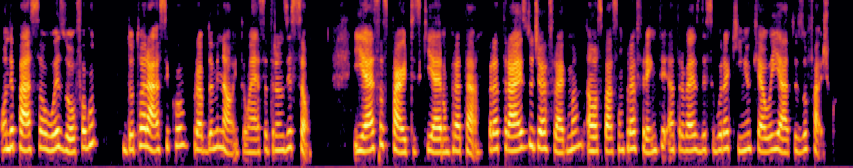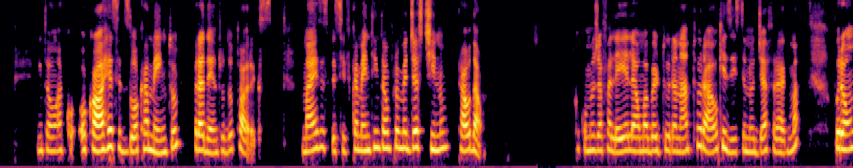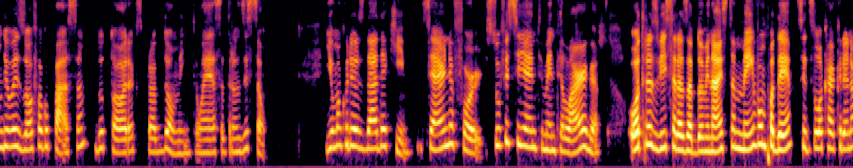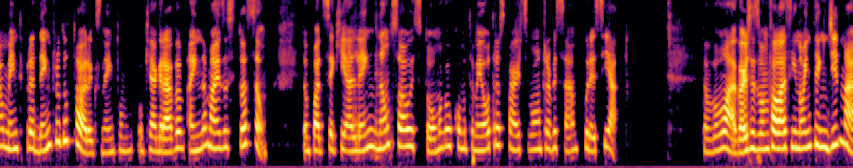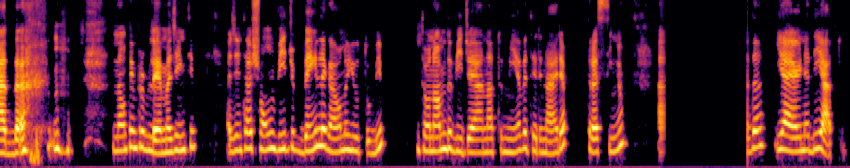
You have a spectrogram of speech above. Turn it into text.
onde passa o esôfago do torácico para o abdominal. Então, é essa transição. E essas partes que eram para estar tá para trás do diafragma, elas passam para frente através desse buraquinho que é o hiato esofágico. Então, ocorre esse deslocamento para dentro do tórax. Mais especificamente, então, para o mediastino caudal. Como eu já falei, ele é uma abertura natural que existe no diafragma, por onde o esôfago passa do tórax para o abdômen. Então, é essa transição. E uma curiosidade aqui: se a hérnia for suficientemente larga, Outras vísceras abdominais também vão poder se deslocar cranialmente para dentro do tórax, né? Então, o que agrava ainda mais a situação. Então, pode ser que além, não só o estômago, como também outras partes vão atravessar por esse ato. Então, vamos lá. Agora vocês vão falar assim: não entendi nada. não tem problema, gente. A gente achou um vídeo bem legal no YouTube. Então, o nome do vídeo é Anatomia Veterinária, tracinho, e a hérnia de hiato.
